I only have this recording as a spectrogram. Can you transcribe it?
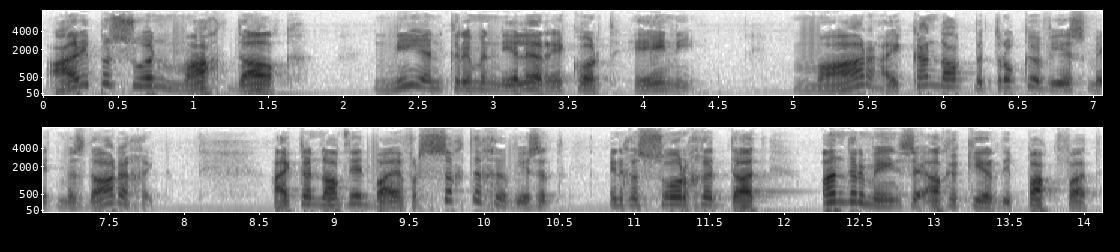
hierdie persoon mag dalk nie een kriminele rekord hee nie, maar hy kan dalk betrokke wees met misdadigheid. Hy kan dalk net baie versichtig gewees het en gesorg het dat ander mense elke keer die pak vat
